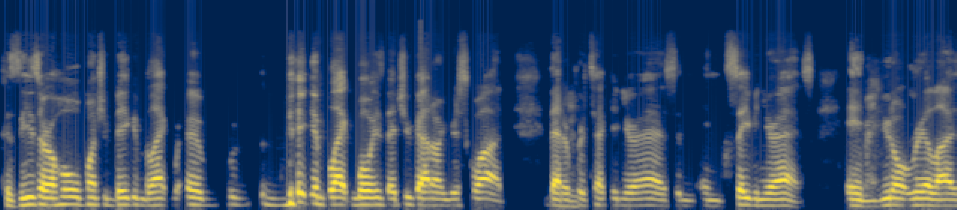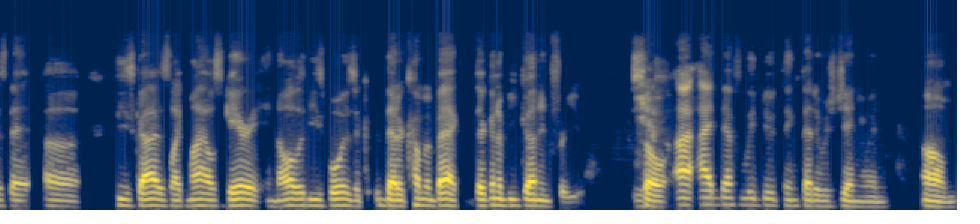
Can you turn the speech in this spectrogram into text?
because these are a whole bunch of big and black uh, big and black boys that you got on your squad that are protecting your ass and, and saving your ass and Right. you don't realize that uh these guys like Myles Garrett and all of these boys are, that are coming back they're gonna be gunning for you. So I, I definitely do think that it was genuine um,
